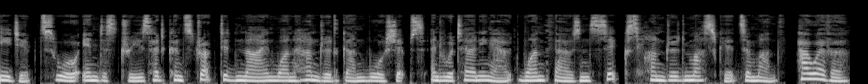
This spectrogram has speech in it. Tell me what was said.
Egypt's war industries had constructed nine 100-gun warships and were turning out 1,600 muskets a month. However,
